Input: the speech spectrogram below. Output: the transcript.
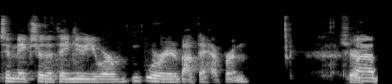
to make sure that they knew you were worried about the heparin. Sure. Um,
